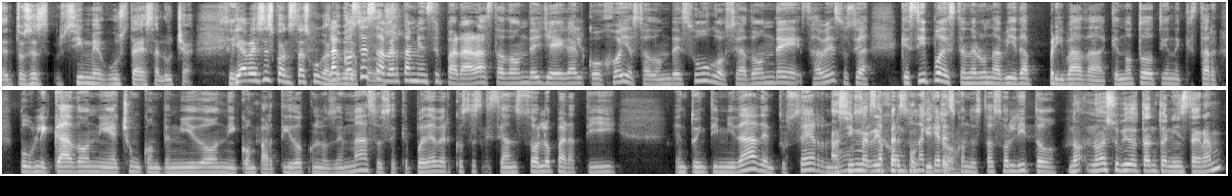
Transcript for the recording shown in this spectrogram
Entonces, sí me gusta esa lucha. Y a veces cuando estás jugando. La cosa es saber también separar hasta dónde llega el cojo y hasta dónde es Hugo. O sea, dónde, ¿sabes? O sea, que sí puedes tener una vida privada, que no todo tiene que estar publicado, ni hecho un contenido, ni compartido con los demás. O sea, que puede haber cosas que sean solo para ti en tu intimidad, en tu ser, ¿no? Así me o esa persona que eres cuando estás solito. No, no he subido tanto en Instagram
